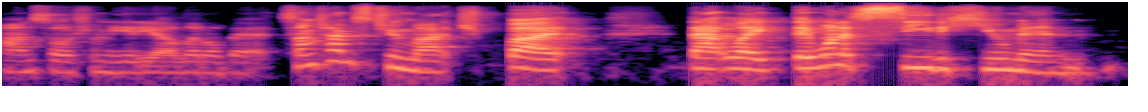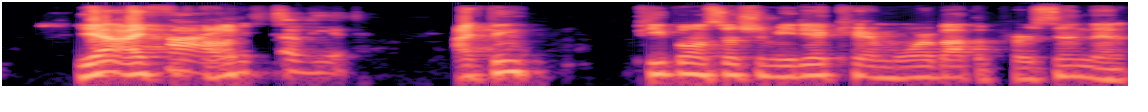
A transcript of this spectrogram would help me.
on social media a little bit. Sometimes too much, but that like they want to see the human Yeah, I side honest, of you. I think people on social media care more about the person than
